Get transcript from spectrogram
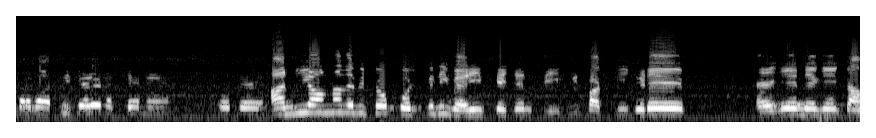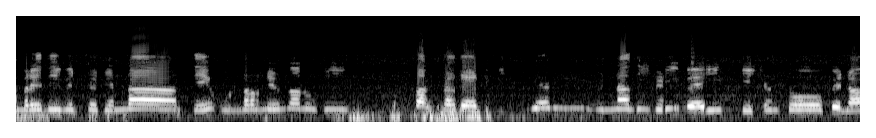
ਪ੍ਰਵਾਸੀ ਜਿਹੜੇ ਰੱਖੇ ਨੇ ਹਾਂਜੀ ਉਹਨਾਂ ਦੇ ਵਿੱਚੋਂ ਕੁਝ ਕੁ ਦੀ ਵੈਰੀਫਿਕੇਸ਼ਨ ਸੀ ਕਿ ਬਾਕੀ ਜਿਹੜੇ ਹੈਗੇ ਨੇਗੇ ਕਮਰੇ ਦੇ ਵਿੱਚ ਜਿਨ੍ਹਾਂ ਦੇ ਓਨਰ ਨੇ ਉਹਨਾਂ ਨੂੰ ਵੀ ਸਖਤ ਹਦਾਇਤ ਕੀਤੀ ਹੈ ਵੀ ਇਹਨਾਂ ਦੀ ਜਿਹੜੀ ਵੈਰੀਫਿਕੇਸ਼ਨ ਤੋਂ ਬਿਨਾ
